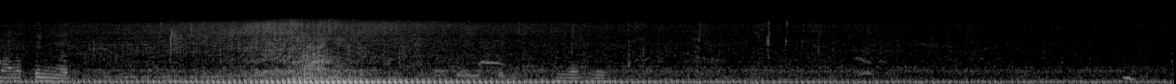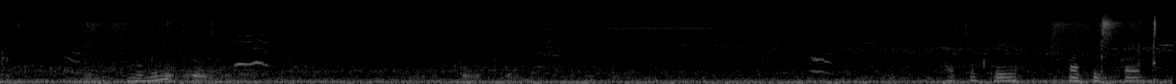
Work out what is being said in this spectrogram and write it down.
malah penyet Okay, that's.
